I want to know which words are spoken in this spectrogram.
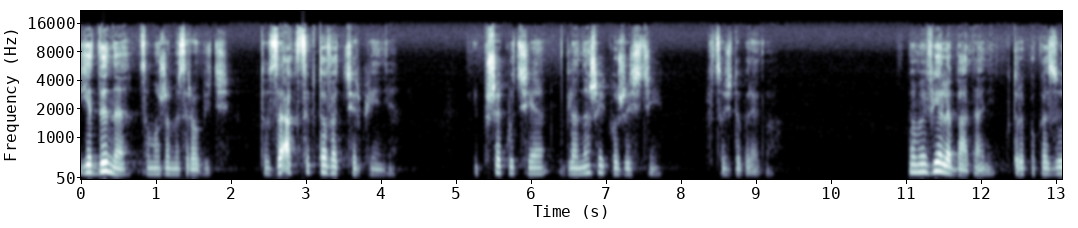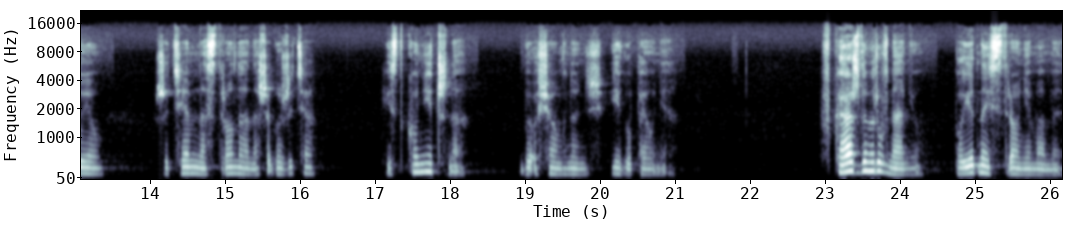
Jedyne, co możemy zrobić, to zaakceptować cierpienie i przekuć je dla naszej korzyści w coś dobrego. Mamy wiele badań, które pokazują, że ciemna strona naszego życia jest konieczna, by osiągnąć jego pełnię. W każdym równaniu po jednej stronie mamy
